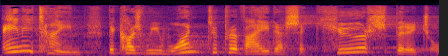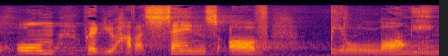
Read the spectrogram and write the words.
anytime, because we want to provide a secure spiritual home where you have a sense of belonging,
